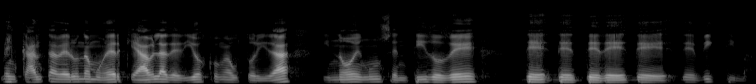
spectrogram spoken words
Me encanta ver una mujer que habla de Dios con autoridad y no en un sentido de, de, de, de víctima.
